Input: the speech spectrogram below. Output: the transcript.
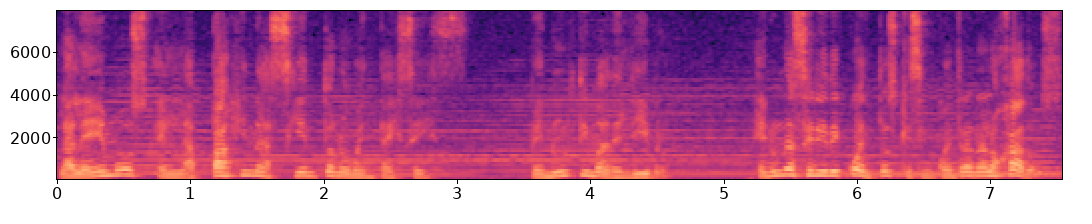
la leemos en la página 196, penúltima del libro, en una serie de cuentos que se encuentran alojados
